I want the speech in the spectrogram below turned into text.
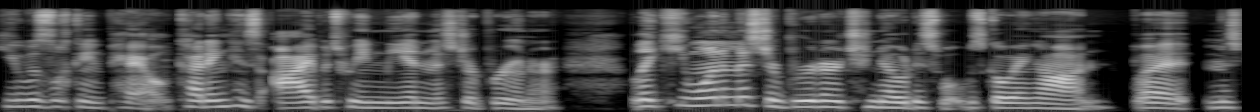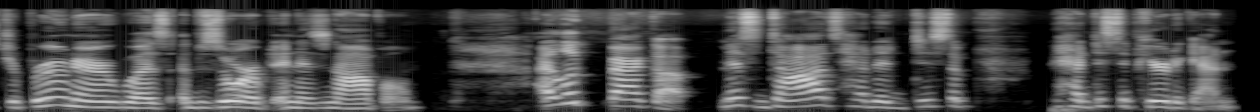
He was looking pale, cutting his eye between me and Mr. Brunner, like he wanted Mr. Brunner to notice what was going on, but Mr. Brunner was absorbed in his novel. I looked back up. Miss Dodds had, a disap- had disappeared again.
